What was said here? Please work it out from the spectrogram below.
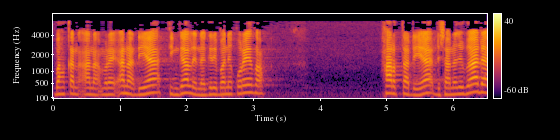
Bahkan anak mereka, anak dia tinggal di negeri Bani Quraidah. Harta dia di sana juga ada.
